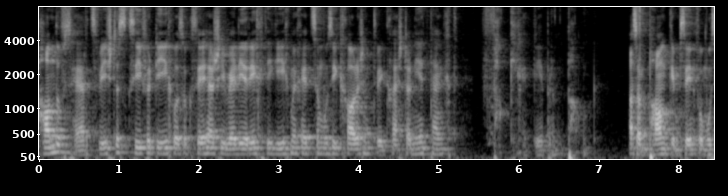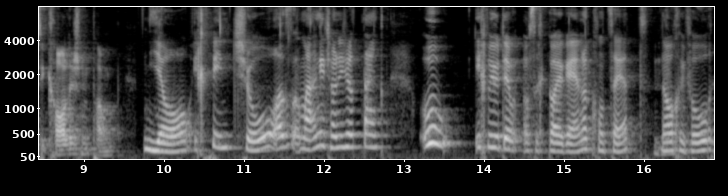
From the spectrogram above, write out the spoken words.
Hand aufs Herz, wie war das für dich, wo du so gesehen hast, in welche Richtung ich mich jetzt so musikalisch entwickle? Hast du da nie gedacht, fuck, ich hätte lieber einen Punk? Also einen Punk im Sinne von musikalischem Punk. Ja, ich finde schon. Also manchmal habe ich schon gedacht, uh, ich würde, also ich gehe ja gerne an Konzerte, nach wie vor.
